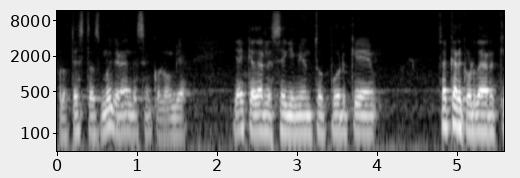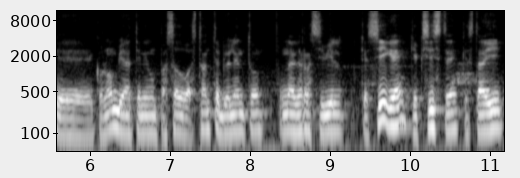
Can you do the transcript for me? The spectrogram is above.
protestas muy grandes en Colombia y hay que darle seguimiento porque pues, hay que recordar que Colombia ha tenido un pasado bastante violento, una guerra civil que sigue, que existe, que está ahí,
